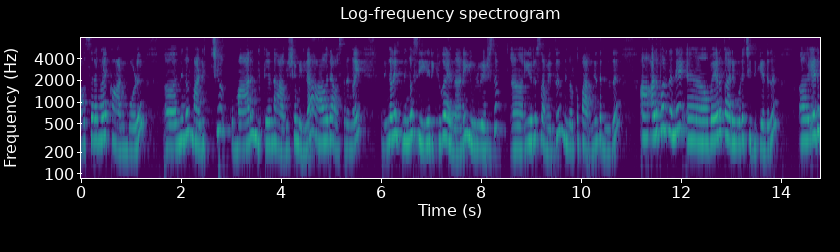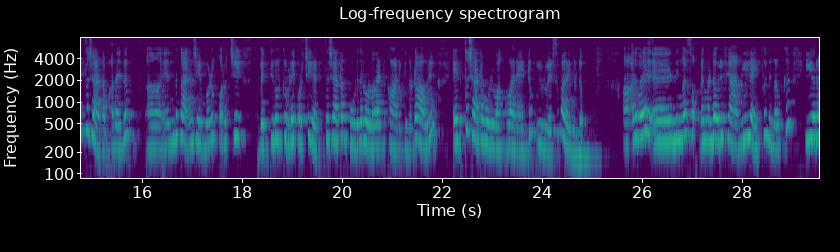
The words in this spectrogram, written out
അവസരങ്ങളെ കാണുമ്പോൾ നിങ്ങൾ മടിച്ച് മാറി നിൽക്കേണ്ട ആവശ്യമില്ല. ആ ഒരു അവസരങ്ങളെ നിങ്ങളെ നിങ്ങൾ സ്വീകരിക്കുക എന്നാണ് യൂണിവേഴ്സ് ഈ ഒരു സമയത്ത് നിങ്ങൾക്ക് പറഞ്ഞു തരുന്നത്. അതുപോലെ തന്നെ വേറെ കാര്യം കൂടെ ചിന്തിക്കേണ്ടത് എടുത്തുചാട്ടം അതായത് എന്ത് കാര്യം ചെയ്യുമ്പോഴും കുറച്ച് വ്യക്തികൾക്ക് ഇവിടെ കുറച്ച് എടുത്തുചാട്ടം കൂടുതൽ ഉള്ളതായിട്ട് കാണിക്കുന്നുണ്ട്. ആ ഒരു എടുത്തുചാട്ടം ഒഴിവാക്കുവാനായിട്ടും യൂണിവേഴ്സ് പറയുന്നുണ്ട്. അതുപോലെ നിങ്ങൾ സ്വപ്നം കണ്ട ഒരു ഫാമിലി ലൈഫ് നിങ്ങൾക്ക് ഈ ഒരു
